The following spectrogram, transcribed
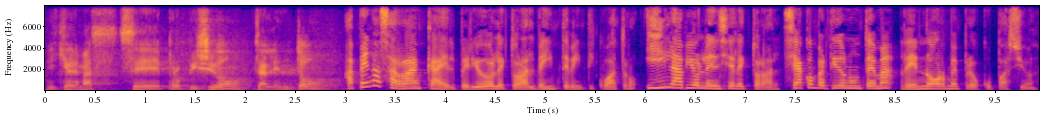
y que además se propició, se alentó. Apenas arranca el periodo electoral 2024 y la violencia electoral se ha convertido en un tema de enorme preocupación.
